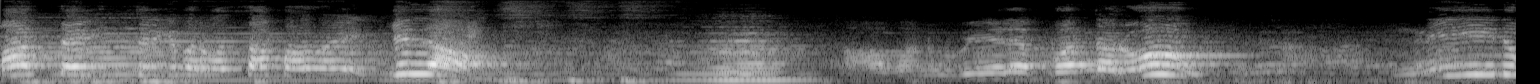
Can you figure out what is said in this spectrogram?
ಮತ್ತೆ ಹಿಂತಿರುಗಿ ಬರುವ ಸಂಭವವೇ ಇಲ್ಲ. ಅವನು ವೇಳೆ ಬಂದರೂ ನೀನು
